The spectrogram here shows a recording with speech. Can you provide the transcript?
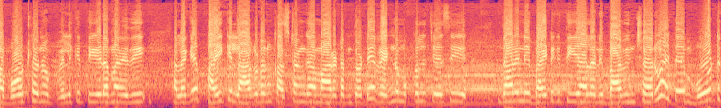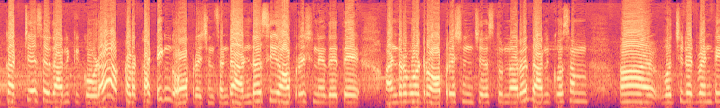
ఆ బోట్లను వెలికి తీయడం అనేది అలాగే పైకి లాగడం కష్టంగా మారడంతో రెండు ముక్కలు చేసి దానిని బయటకు తీయాలని భావించారు. అయితే బోట్ కట్ చేసేదానికి కూడా అక్కడ కటింగ్ ఆపరేషన్స్ అంటే అండర్ సీ ఆపరేషన్ ఏదైతే అండర్ వాటర్ ఆపరేషన్ చేస్తున్నారో దానికోసం వచ్చినటువంటి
